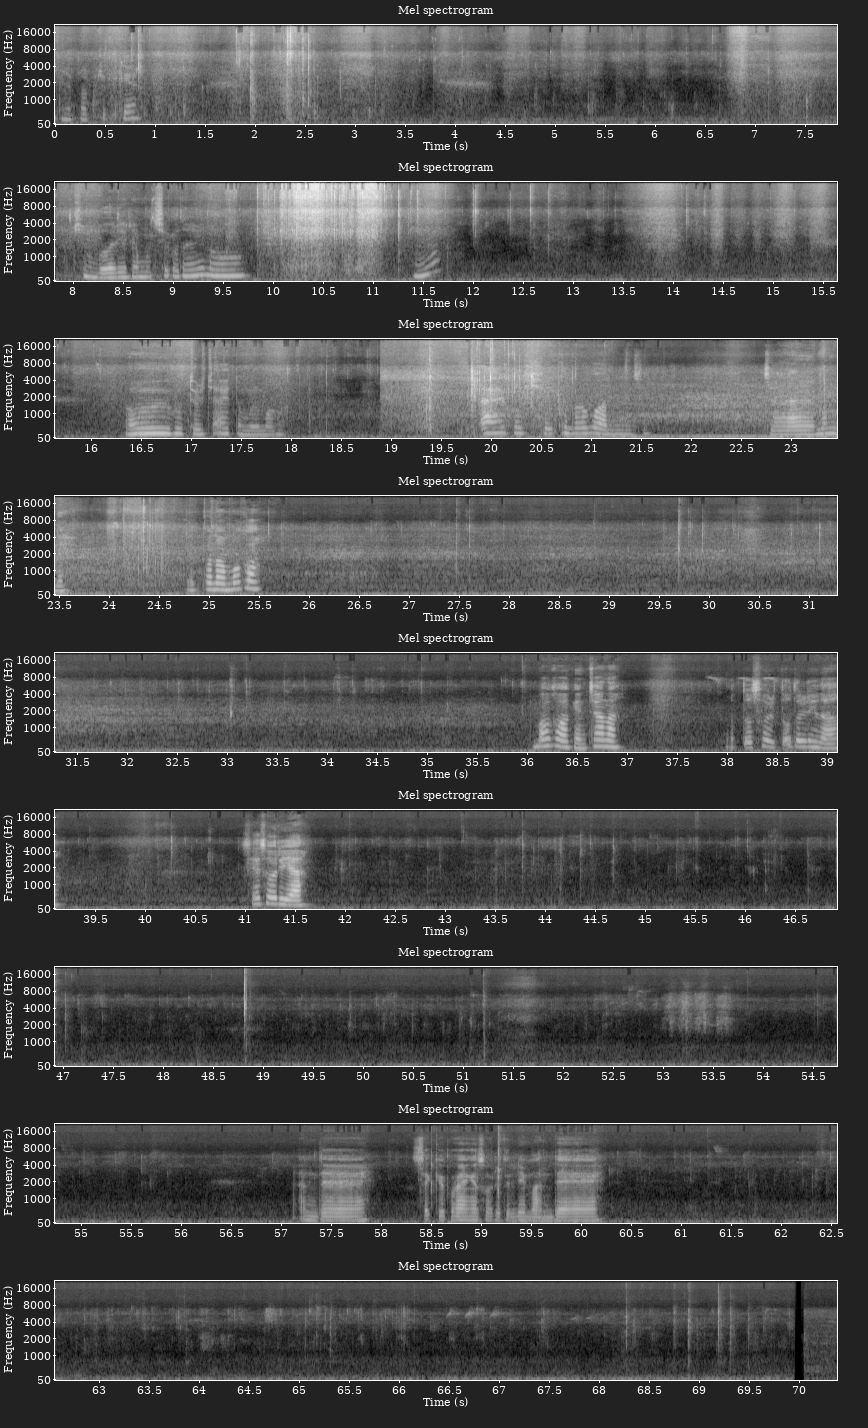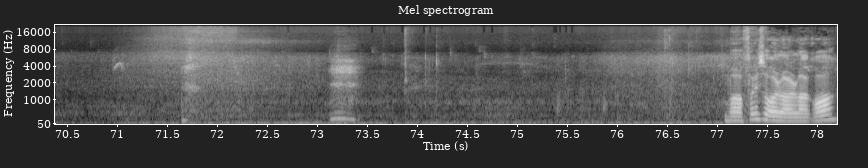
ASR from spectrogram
네, 밥 줄게. 지금 뭘 이래 묻히고 다니노? 응? 어이구 둘째 아이도 물 먹어 아이고 실컷 놀고 왔는지 잘 먹네 예쁘나 먹어 먹어 괜찮아 어, 또 소리 또 들리나? 새소리야. 안 돼. 새끼 고양이 소리 들리면 안 돼. 뭐 벌써 올라오려고?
